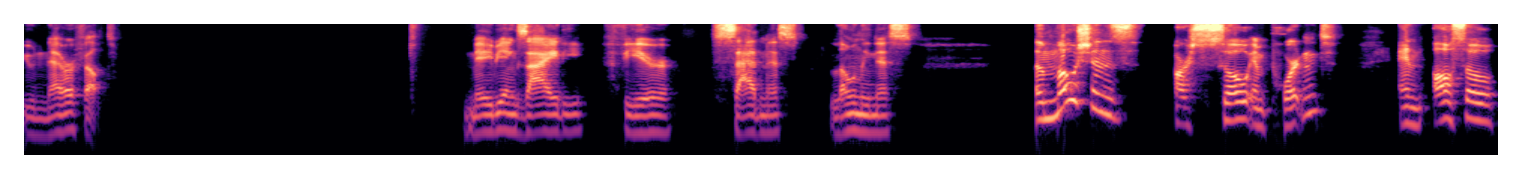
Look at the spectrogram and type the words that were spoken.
you never felt? Maybe anxiety, fear, sadness, loneliness. Emotions are so important and also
